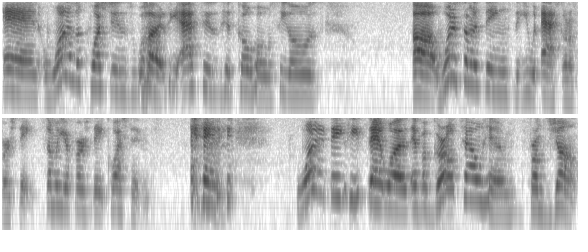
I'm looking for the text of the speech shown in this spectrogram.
And one of the questions was he asked his his co-host. He goes, uh, "What are some of the things that you would ask on a first date? Some of your first date questions." And one of the things he said was, if a girl tell him from jump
